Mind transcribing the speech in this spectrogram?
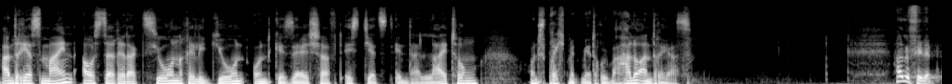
Andreas Mein aus der Redaktion Religion und Gesellschaft ist jetzt in der Leitung und spricht mit mir drüber. Hallo Andreas. Hallo Philipp.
